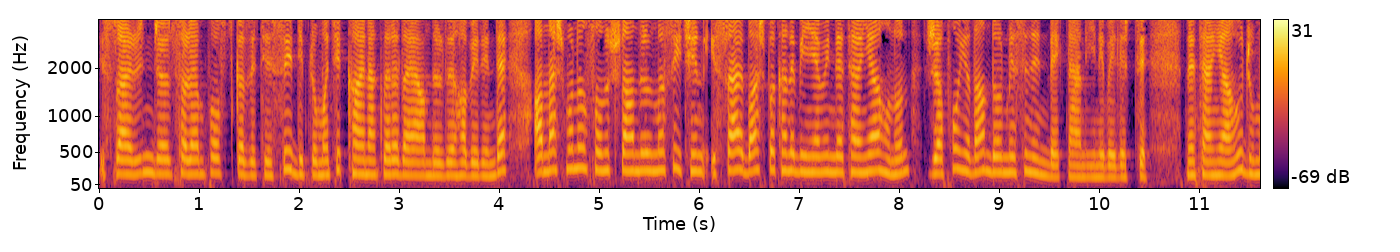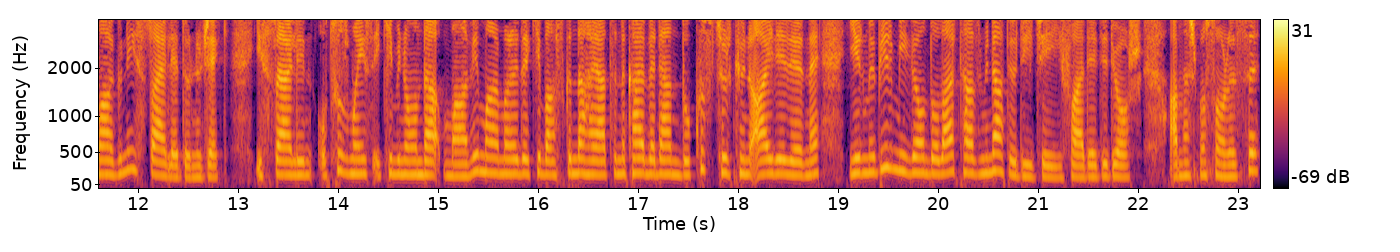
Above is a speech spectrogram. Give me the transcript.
İsrail'in Jerusalem Post gazetesi diplomatik kaynaklara dayandırdığı haberinde anlaşmanın sonuçlandırılması için İsrail Başbakanı Benjamin Netanyahu'nun Japonya'dan dönmesinin beklendiğini belirtti. Netanyahu Cuma günü İsrail'e dönecek. İsrail'in 30 Mayıs 2010'da Mavi Marmara'daki baskında hayatını kaybeden 9 Türk'ün ailelerine 21 milyon dolar tazminat ödeyeceği ifade ediliyor. Anlaşma sonrası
